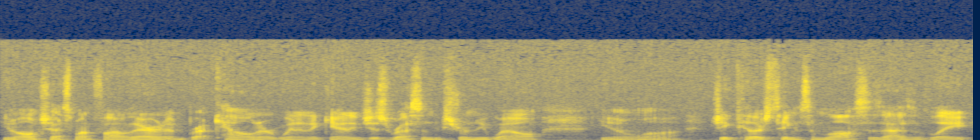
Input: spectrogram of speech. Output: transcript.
You know, all Chessmont final there, and then Brett Callner winning again. He just wrestled extremely well. You know, uh, Jake Taylor's taken some losses as of late.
